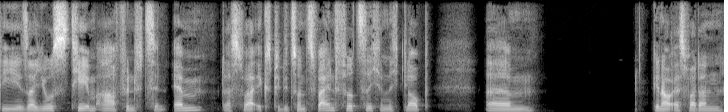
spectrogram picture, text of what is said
die Soyuz TMA 15M. Das war Expedition 42 und ich glaube, ähm, genau, es war dann,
